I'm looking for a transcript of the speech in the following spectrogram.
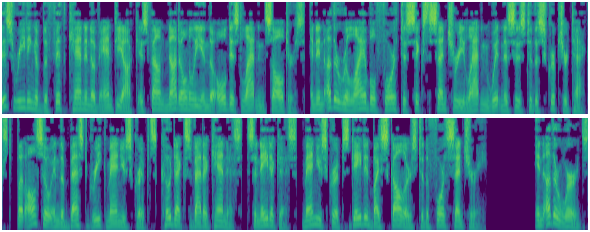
This reading of the fifth canon of Antioch is found not only in the oldest Latin psalters, and in other reliable 4th to 6th century Latin witnesses to the scripture text, but also in the best Greek manuscripts Codex Vaticanus, Sinaiticus, manuscripts dated by scholars to the 4th century. In other words,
